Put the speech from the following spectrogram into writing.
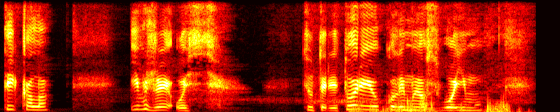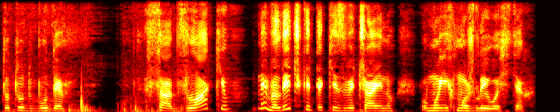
тикала. І вже ось цю територію, коли ми освоїмо, то тут буде сад злаків, невеличкий такий, звичайно, по моїх можливостях.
